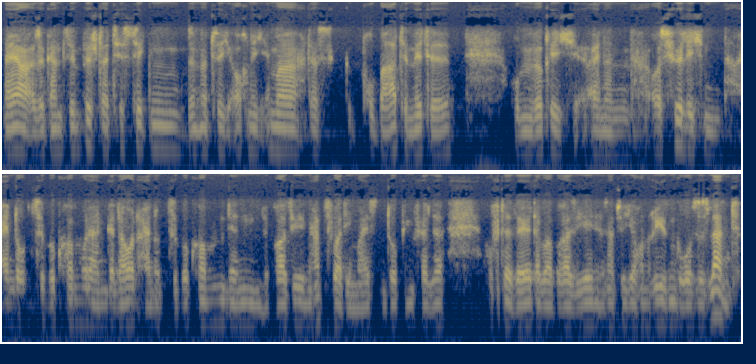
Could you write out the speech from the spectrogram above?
Naja, also ganz simpel, Statistiken sind natürlich auch nicht immer das probate Mittel um wirklich einen ausführlichen Eindruck zu bekommen oder einen genauen Eindruck zu bekommen. Denn Brasilien hat zwar die meisten Dopingfälle auf der Welt, aber Brasilien ist natürlich auch ein riesengroßes Land.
